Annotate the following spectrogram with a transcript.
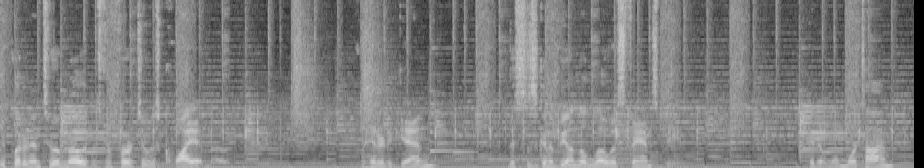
we put it into a mode that's referred to as quiet mode. If We hit it again. This is going to be on the lowest fan speed. Hit it one more time.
